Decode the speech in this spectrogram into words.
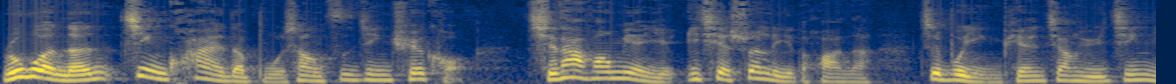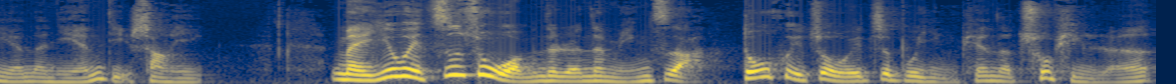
如果能尽快的补上资金缺口，其他方面也一切顺利的话呢，这部影片将于今年的年底上映。每一位资助我们的人的名字啊，都会作为这部影片的出品人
